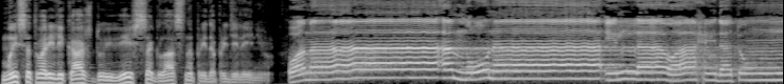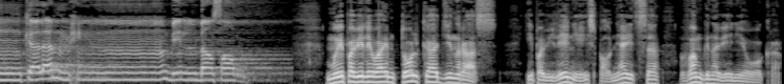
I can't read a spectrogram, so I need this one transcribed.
мы сотворили каждую вещь согласно предопределению. وما أمرنا إلا واحدة كلمح بالبصر мы повелеваем только один раз, и повеление исполняется во мгновение ока.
